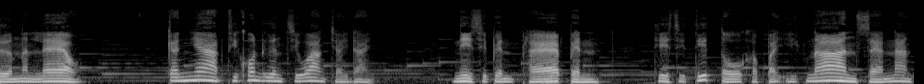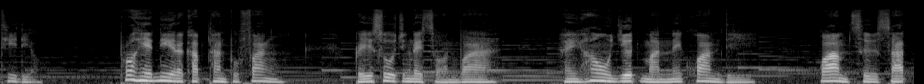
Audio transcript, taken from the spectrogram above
ดิมๆนั่นแล้ว กันยากที่คนอื่นสิว่างใจได้ นี่สิเป็นแผลเป็นที่สิติดโตเข้าไปอีกน่านแสนน่านที่เดียว เพราะเหตุนี้แหละครับท่านผู้ฟัง พระเยซูจึงได้สอนว่า ให้เฮ้ายึดมันในความดี ความซื่อสัตย์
